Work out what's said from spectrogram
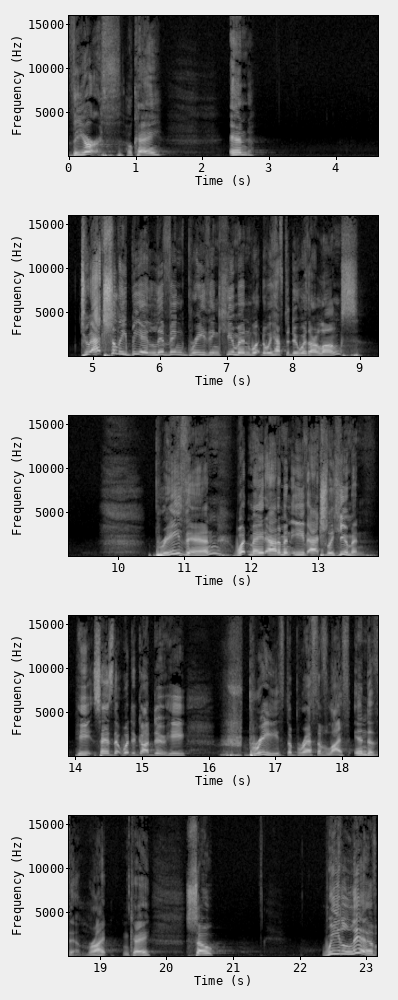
the earth, okay? And to actually be a living, breathing human, what do we have to do with our lungs? Breathe in. What made Adam and Eve actually human? He says that what did God do? He breathed the breath of life into them, right? Okay? So we live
